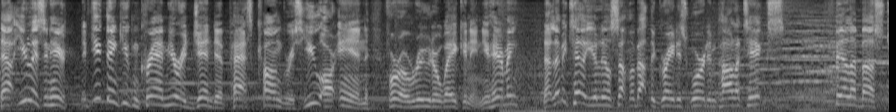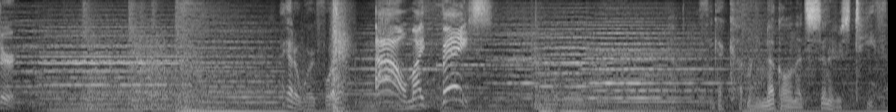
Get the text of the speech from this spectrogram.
Now, you listen here. If you think you can cram your agenda past Congress, you are in for a rude awakening. You hear me? Now, let me tell you a little something about the greatest word in politics filibuster. I got a word for you. Ow, my face! I think I cut my knuckle on that senator's teeth.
